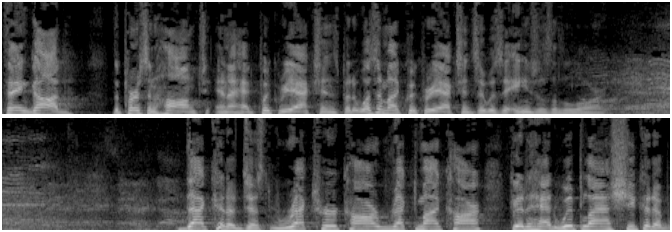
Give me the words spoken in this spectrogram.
Thank God the person honked, and I had quick reactions, but it wasn't my quick reactions, it was the angels of the Lord. That could have just wrecked her car, wrecked my car, could have had whiplash, she could have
